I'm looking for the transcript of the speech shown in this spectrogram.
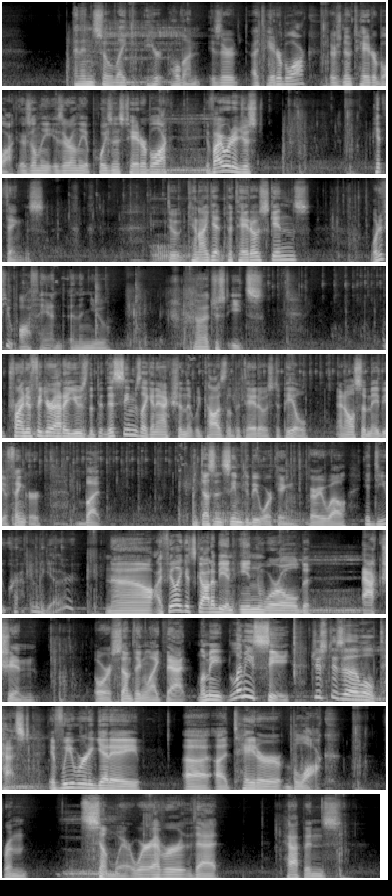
And then so like here, hold on. Is there a tater block? There's no tater block. There's only is there only a poisonous tater block? If I were to just hit things, do can I get potato skins? What if you offhand and then you? No, that just eats. I'm trying to figure out how to use the. This seems like an action that would cause the potatoes to peel, and also maybe a finger, but it doesn't seem to be working very well. Yeah, do you craft them together? No, I feel like it's got to be an in-world action or something like that. Let me let me see, just as a little test. If we were to get a uh, a tater block from somewhere, wherever that happens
